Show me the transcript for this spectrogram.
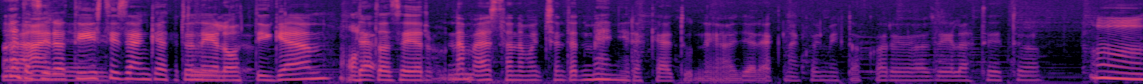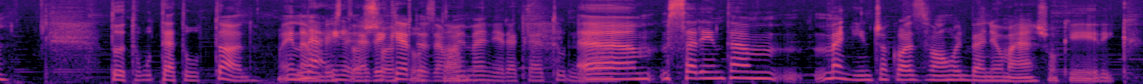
Hát azért a hány- 10-12-nél ott igen, ott De azért Nem ezt, hanem hogy szerinted mennyire kell tudnia a gyereknek, hogy mit akar ő az életétől. Hmm. Te, te tudtad? Én nem ne, biztos, én ezért hogy kérdezem, tudtam. hogy mennyire kell tudni. Szerintem megint csak az van, hogy benyomások érik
